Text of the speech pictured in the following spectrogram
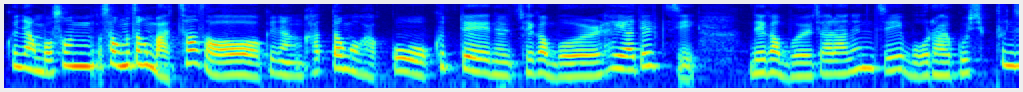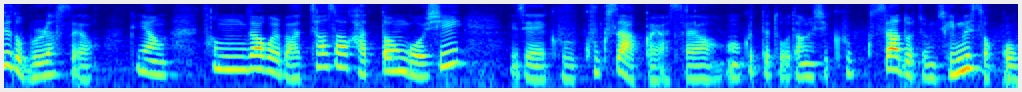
그냥 뭐 성, 성적 맞춰서 그냥 갔던 것 같고 그때는 제가 뭘 해야 될지 내가 뭘 잘하는지 뭘 알고 싶은지도 몰랐어요. 그냥 성적을 맞춰서 갔던 곳이 이제 그 국사학과였어요. 어, 그때도 당시 국사도 좀 재밌었고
